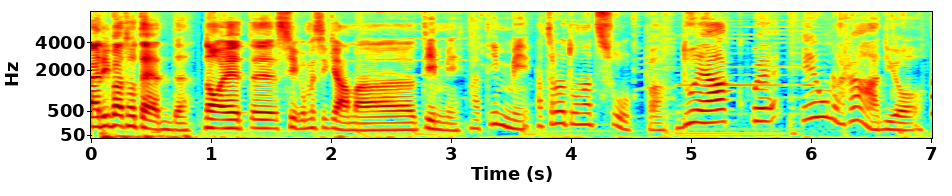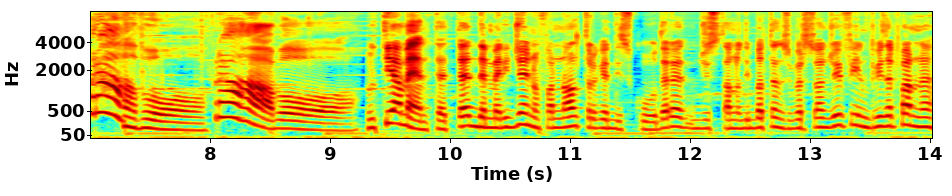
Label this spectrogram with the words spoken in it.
È arrivato Ted. No, è, è- sì, come si chiama? Timmy. Ah, Timmy ha trovato una zuppa. Due acque e una radio. Bravo! Bravo! Ultimamente Ted e Mary Jane non fanno altro che discutere. Ci stanno dibattendo sui personaggi dei film. Peter Pan.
